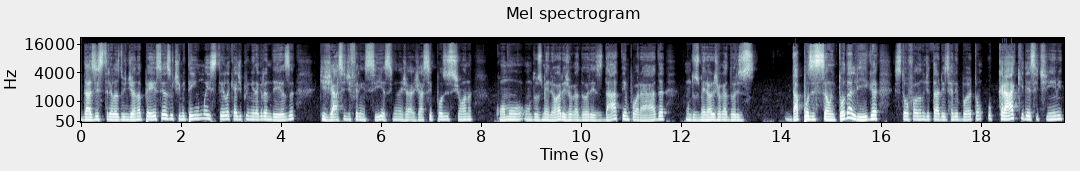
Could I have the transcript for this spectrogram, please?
das estrelas do Indiana Pacers. O time tem uma estrela que é de primeira grandeza, que já se diferencia, assim, né, já, já se posiciona como um dos melhores jogadores da temporada, um dos melhores jogadores da posição em toda a liga. Estou falando de Tardis Halliburton, o craque desse time,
